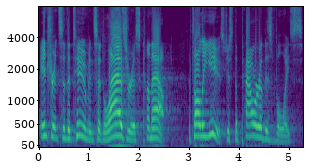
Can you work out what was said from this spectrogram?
entrance of the tomb and said, Lazarus, come out. That's all he used, just the power of his voice.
